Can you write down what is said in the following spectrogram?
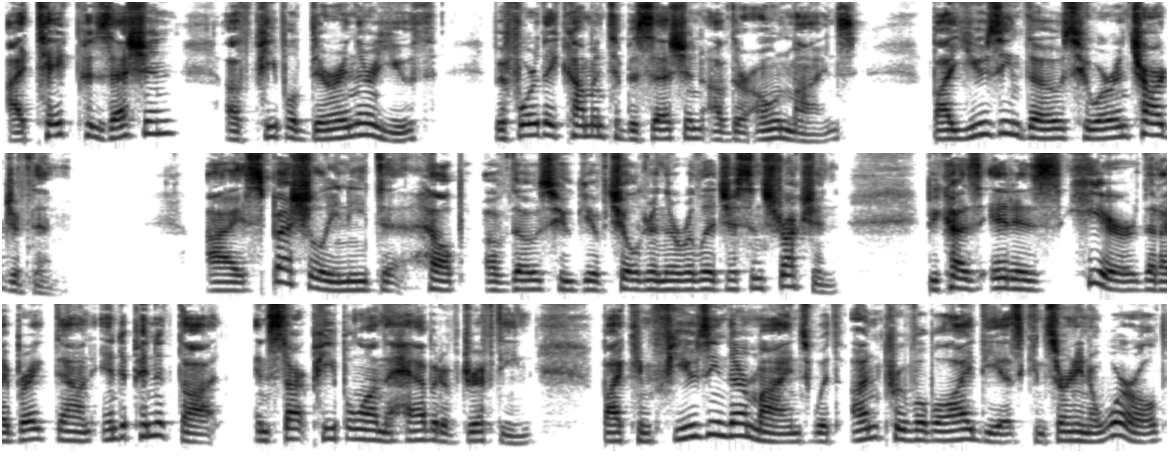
I take possession of people during their youth, before they come into possession of their own minds by using those who are in charge of them. I especially need the help of those who give children their religious instruction, because it is here that I break down independent thought and start people on the habit of drifting by confusing their minds with unprovable ideas concerning a world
